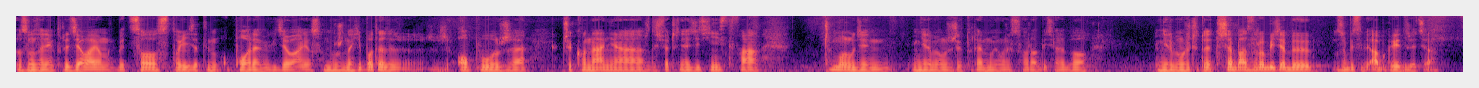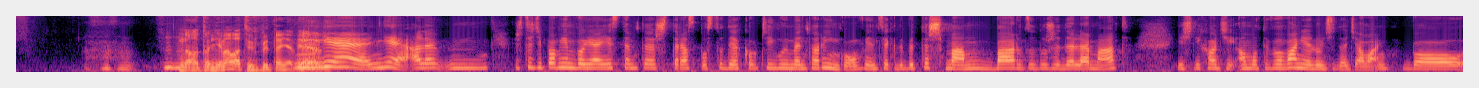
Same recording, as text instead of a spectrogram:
rozwiązania, które działają? Jakby co stoi za tym oporem w ich działaniu? Są różne hipotezy, że, że opór, że przekonania, że doświadczenia z dzieciństwa. Czemu ludzie nie robią rzeczy, które mówią, że chcą robić, albo nie robią rzeczy, które trzeba zrobić, aby zrobić sobie upgrade życia? No, to nie ma łatwych pytań, ja wiem. Nie, nie, ale mm, wiesz co Ci powiem, bo ja jestem też teraz po studiach coachingu i mentoringu, więc jak gdyby też mam bardzo duży dylemat, jeśli chodzi o motywowanie ludzi do działań, bo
